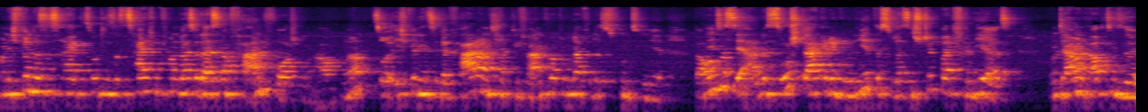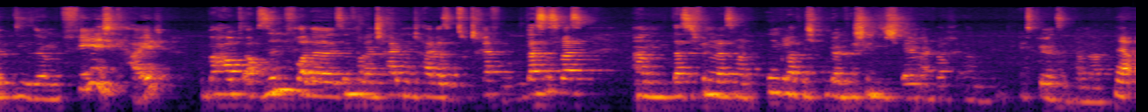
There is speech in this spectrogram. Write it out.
Und ich finde, das ist halt so dieses Zeichen von, weißt du, da ist noch Verantwortung auch. Ne? So, ich bin jetzt hier der Fahrer und ich habe die Verantwortung dafür, dass es funktioniert. Bei uns ist ja alles so stark reguliert, dass du das ein Stück weit verlierst. Und damit auch diese, diese Fähigkeit, überhaupt auch sinnvolle, sinnvolle Entscheidungen teilweise zu treffen. Und das ist was, ähm, dass ich finde, dass man unglaublich gut an verschiedenen Stellen einfach ähm, experiencen kann. Da. Ja.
